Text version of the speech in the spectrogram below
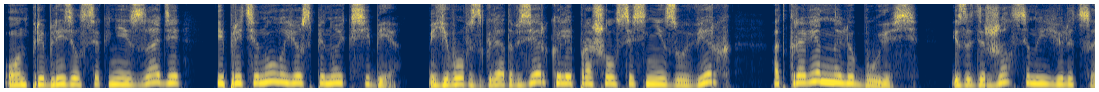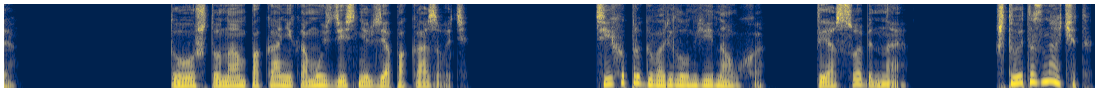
Он приблизился к ней сзади и притянул ее спиной к себе. Его взгляд в зеркале прошелся снизу вверх, откровенно любуясь, и задержался на ее лице. «То, что нам пока никому здесь нельзя показывать». Тихо проговорил он ей на ухо. «Ты особенная». «Что это значит?»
